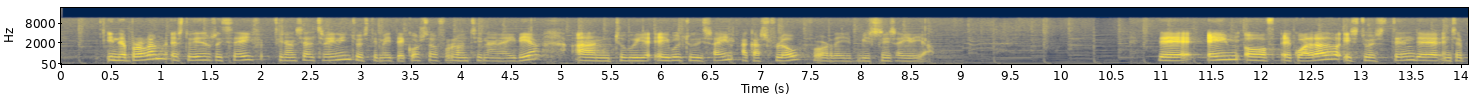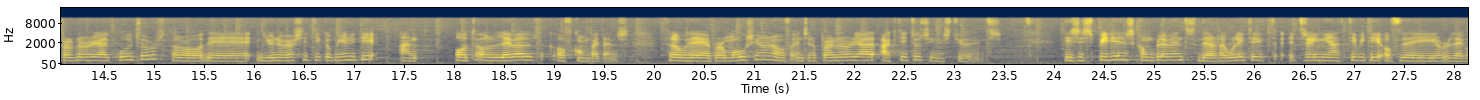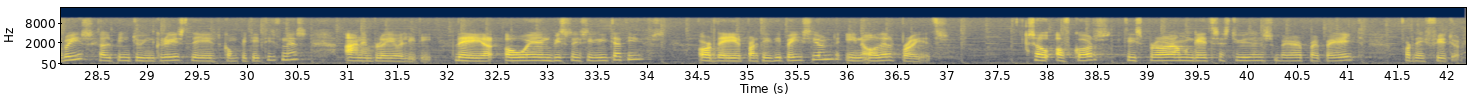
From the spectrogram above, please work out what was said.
In the program, students receive financial training to estimate the cost of launching an idea and to be able to design a cash flow for the business idea. The aim of Equadrado is to extend the entrepreneurial culture through the university community and at all levels of competence, through the promotion of entrepreneurial attitudes in students. This experience complements the regulated training activity of their degrees, helping to increase their competitiveness and employability, their own business initiatives or their participation in other projects. So, of course, this program gets students better prepared for their future.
